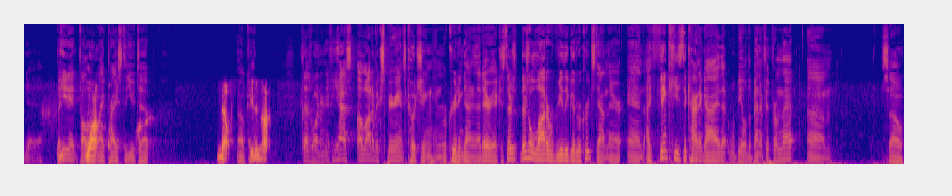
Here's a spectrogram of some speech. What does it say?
yeah, yeah. But he didn't follow Wa- Mike Price to UTEP. No, okay. he did not. I was wondering if he has a lot of experience coaching and recruiting down in that area because there's there's a lot of really good recruits down there, and I think he's the kind of guy that will be able to benefit from that. Um, so,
